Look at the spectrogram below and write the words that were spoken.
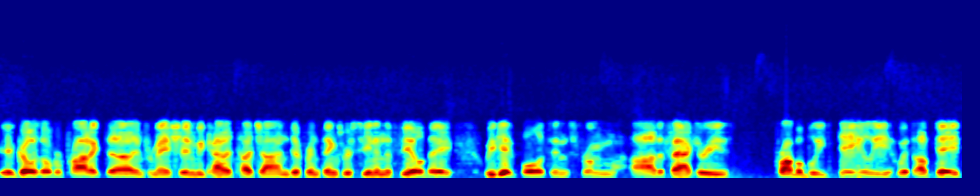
it goes over product uh, information. We kind of touch on different things we're seeing in the field. They we get bulletins from uh, the factories probably daily with updates.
